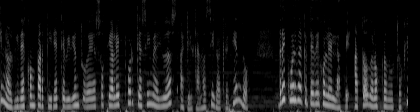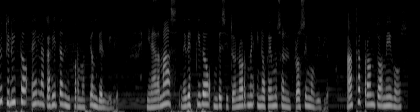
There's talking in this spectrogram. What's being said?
y no olvides compartir este vídeo en tus redes sociales porque así me ayudas a que el canal siga creciendo. Recuerda que te dejo el enlace a todos los productos que utilizo en la cajita de información del vídeo. Y nada más, me despido, un besito enorme y nos vemos en el próximo vídeo. Hasta pronto amigos.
